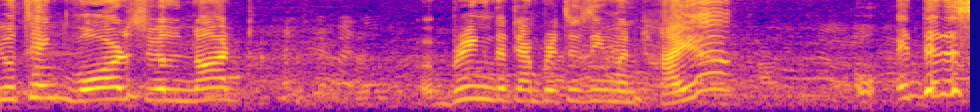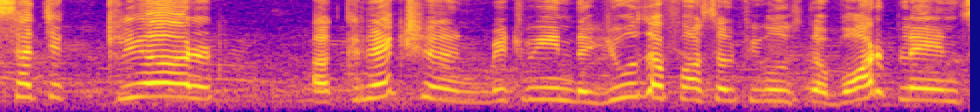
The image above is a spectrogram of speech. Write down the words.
you think wars will not bring the temperatures even higher there is such a clear connection between the use of fossil fuels, the warplanes,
